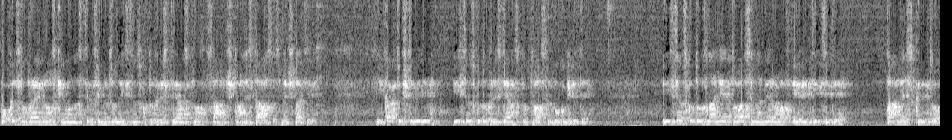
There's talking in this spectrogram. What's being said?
По-късно прави Вилския манастир в името на истинското християнство, само че то не става с мечтатели. И както ще видим, истинското християнство това са богомилите. Истинското знание това се намира в еретиците. Там е скрито.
